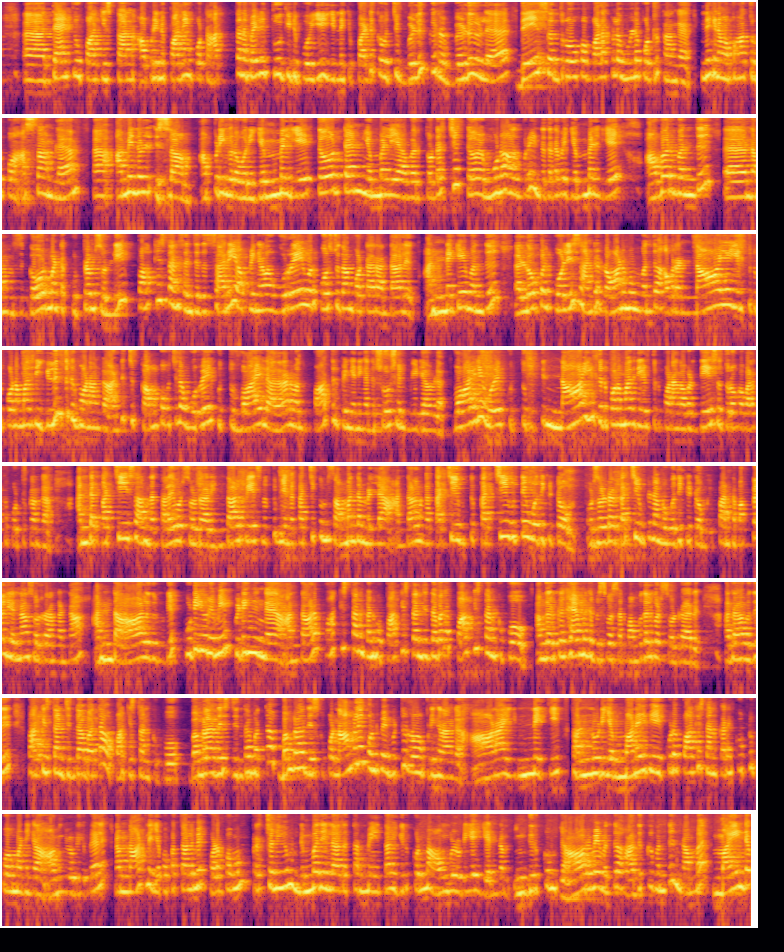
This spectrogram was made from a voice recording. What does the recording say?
thank you Pakistan அப்படின்னு பதிவு போட்ட அத்தனை பேரையும் தூக்கிட்டு போய் இன்னைக்கு படுக்க வச்சு வெளுக்கிற வெளுல தேச துரோக வழக்குல உள்ள போட்டிருக்காங்க. இன்னைக்கு நம்ம பார்த்திருப்போம் அஸ்ஸாம்ல அஹ், அமினுல் இஸ்லாம் அப்படிங்கிற ஒரு எம்எல்ஏ தேர்ட் டைம் எம்எல்ஏ அவர் தொடர்ச்சி மூணாவது கூட இந்த தடவை எம்எல்ஏ அவர் வந்து நம் கவர்மெண்ட்டை குற்றம் சொல்லி பாகிஸ்தான் செஞ்சது சரி அப்படிங்கிற மாதிரி ஒரே ஒரு போஸ்ட் தான் போட்டார் அந்த ஆளு. அன்னைக்கே வந்து லோக்கல் போலீஸ் அண்ட் ராணுவம் வந்து அவரை நாயை இழுத்துட்டு போன மாதிரி இழுத்துட்டு போனாங்க. அடிச்சு கம்ப வச்சுல ஒரே குத்து வாயில. அதெல்லாம் வந்து பார்த்திருப்பீங்க நீங்க அந்த சோசியல் மீடியாவில வாயிலே ஒரே குத்து குத்து நாய் இழுத்துட்டு போன மாதிரி எடுத்துட்டு போனாங்க. அவர் தேச துரோக வழக்கு போட்டிருக்காங்க. அந்த கட்சியை சார்ந்த தலைவர் சொல்றாரு இந்த ஆள் பேசினதுக்கும் எங்க கட்சிக்கும் சம்பந்தம் இல்ல. அந்த ஆள் நாங்க கட்சியை விட்டு கட்சியை விட்டே ஒதுக்கிட்டோம். அவர் சொல்றாரு கட்சியை விட்டு நாங்க ஒதுக்கிட்டோம். இப்ப அந்த மக்கள் என்ன சொல்றாங்கன்னா அந்த ஆளுகளுடைய குடியுரிமையை பிடிங்குங்க. அந்த ஆளை பாகிஸ்தானுக்கு அனுப்பு. பாகிஸ்தான் ஜிந்தாபாத் பாகிஸ்தானுக்கு போ. அங்க இருக்க ஹேமந்த பிஸ்வ சர்மா முதல்வர் சொல்றாரு. அதாவது பாகிஸ்தான் ஜிந்தாபாத்தா பாகிஸ்தானுக்கு போ. பங்களாதேஷ் ஜிந்தாபாத்தா பங்களாதேஷ்க்கு போ. நாங்களே கொண்டு போய் விட்டுறோம் அப்படிங்கிறாங்க. ஆனா இன்னைக்கு தன்னுடைய மனைவியை கூட பாகிஸ்தான்காரன் கூப்பிட்டு போக மாட்டேங்கிறான். அவங்களுடைய வேலை நம் நாட்டுல எப்ப பார்த்தாலுமே குழப்பமும் பிரச்சனையும் நிம்மதி இல்லாத தன்மையும் தான் இருக்கணும்னு அவங்களுடைய எண்ணம். இங்க இருக்கும் யாருமே வந்து அதுக்கு வந்து நம்ம மைண்ட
